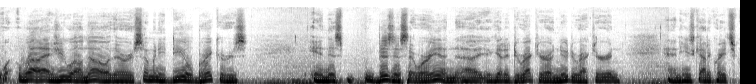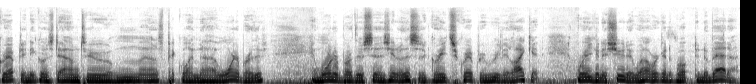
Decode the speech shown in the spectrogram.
Well, as you well know, there are so many deal breakers in this business that we're in. Uh, you get a director, a new director, and and he's got a great script, and he goes down to mm, let's pick one, uh, Warner Brothers, and Warner Brothers says, you know, this is a great script, we really like it. Where are you going to shoot it? Well, we're going to go up to Nevada.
